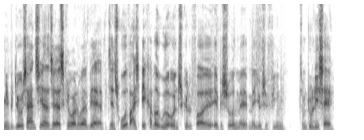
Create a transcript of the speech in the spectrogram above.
min producer, han siger til at skrive nu, at, vi, at Jens Rode faktisk ikke har været ude og undskylde for øh, episoden med, med Josefine, som du lige sagde.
